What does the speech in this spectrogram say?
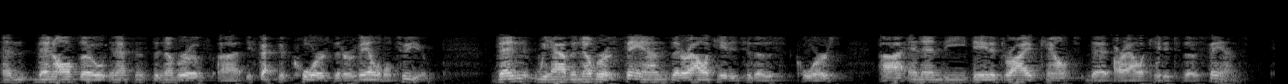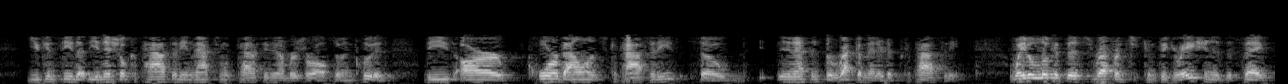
and then also, in essence, the number of uh, effective cores that are available to you. Then we have the number of SANs that are allocated to those cores, uh, and then the data drive count that are allocated to those SANs. You can see that the initial capacity and maximum capacity numbers are also included. These are core balanced capacities, so in essence, the recommended capacity. A way to look at this reference configuration is to say,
